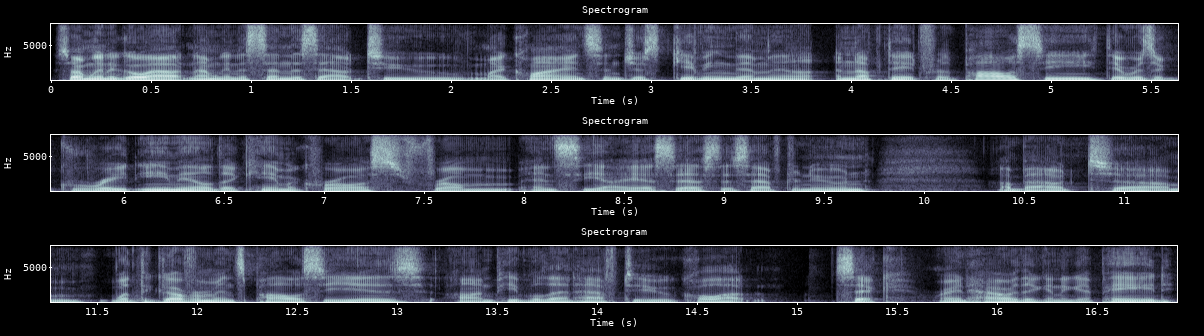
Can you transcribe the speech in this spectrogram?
So I'm going to go out and I'm going to send this out to my clients and just giving them an update for the policy. There was a great email that came across from NCISS this afternoon about um, what the government's policy is on people that have to call out sick, right? How are they going to get paid?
